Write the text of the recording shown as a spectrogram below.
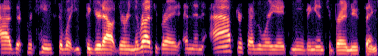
as it pertains to what you figured out during the retrograde, and then after February 8th, moving into brand new things.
